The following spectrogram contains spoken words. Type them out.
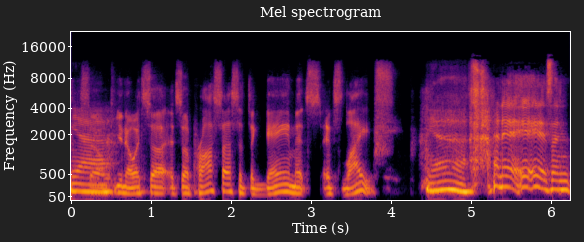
Yeah. So, you know, it's a it's a process, it's a game, it's it's life. Yeah, and it, it is, and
